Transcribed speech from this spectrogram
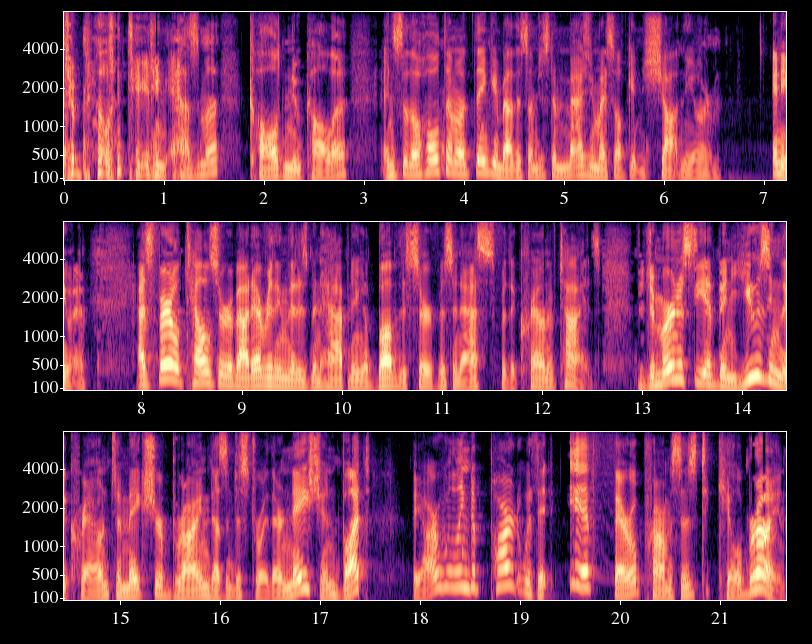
debilitating asthma called Nukala. And so the whole time I'm thinking about this, I'm just imagining myself getting shot in the arm. Anyway, as Feril tells her about everything that has been happening above the surface and asks for the crown of tides, the Dimernesti have been using the crown to make sure Brine doesn't destroy their nation, but they are willing to part with it if Feril promises to kill Brine.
